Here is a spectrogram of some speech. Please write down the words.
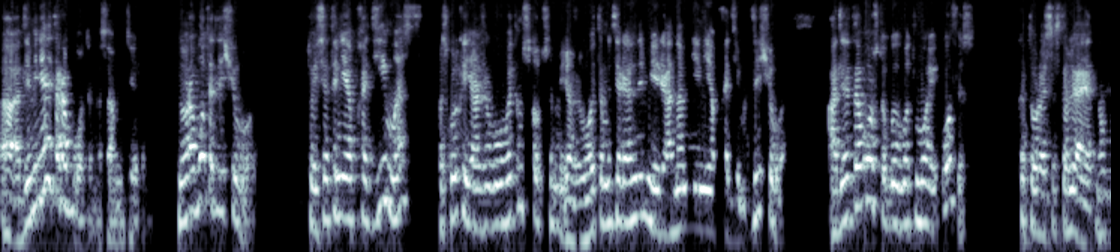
а, для меня это работа на самом деле. Но работа для чего? То есть это необходимость, поскольку я живу в этом социуме, я живу в этом материальном мире, она мне необходима. Для чего? А для того, чтобы вот мой офис, который составляет, ну,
